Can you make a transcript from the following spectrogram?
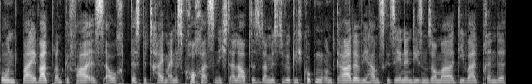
Und bei Waldbrandgefahr ist auch das Betreiben eines Kochers nicht erlaubt. Also da müsst ihr wirklich gucken. Und gerade, wir haben es gesehen in diesem Sommer, die Waldbrände,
